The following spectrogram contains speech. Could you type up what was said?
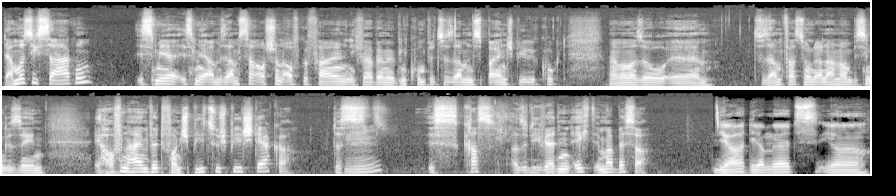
da muss ich sagen, ist mir, ist mir am Samstag auch schon aufgefallen. Ich habe ja mit einem Kumpel zusammen das Bayern-Spiel geguckt. Dann haben wir mal so ähm, Zusammenfassung danach noch ein bisschen gesehen. Äh, Hoffenheim wird von Spiel zu Spiel stärker. Das Mhm. ist krass. Also die werden echt immer besser. Ja, die haben ja jetzt ihr,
